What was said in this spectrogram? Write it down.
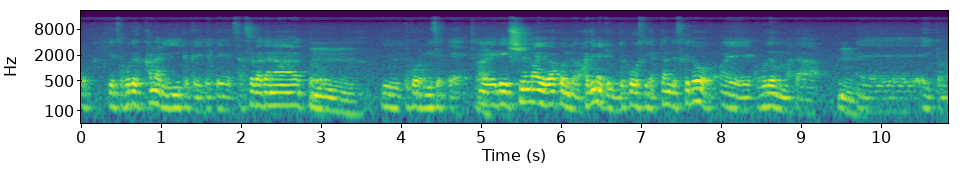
追ってそこでかなりいい時計出てさすがだなとうん。いうところを見せて、はいえーで1週前は今度は初めてウッドコースでやったんですけど、えーここでもまた、うんえー、8の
